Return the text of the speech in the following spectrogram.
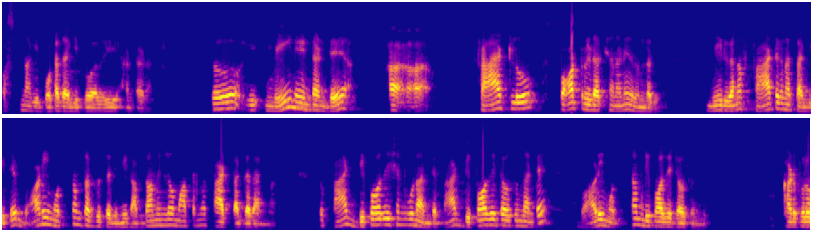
ఫస్ట్ నాకు ఈ పొట్ట తగ్గిపోవాలి అంటాడు సో మెయిన్ ఏంటంటే ఫ్యాట్లో స్పాట్ రిడక్షన్ అనేది ఉండదు. మీరు కన్నా ఫ్యాట్ కన్నా తగ్గితే బాడీ మొత్తం తగ్గుతుంది. మీకు అబ్డామిన్లో మాత్రమే ఫ్యాట్ తగ్గదు అనమాట సో ఫ్యాట్ డిపాజిషన్ కూడా అంతే. ఫ్యాట్ డిపాజిట్ అవుతుందంటే బాడీ మొత్తం డిపాజిట్ అవుతుంది. కడుపులో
